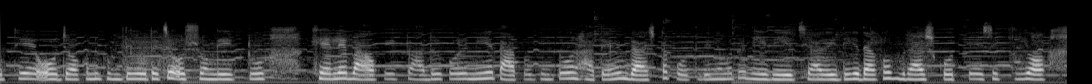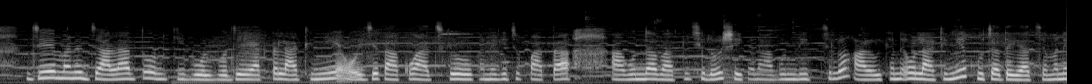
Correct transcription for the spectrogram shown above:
উঠে ও যখনই ঘুম থেকে উঠেছে, ওর সঙ্গে একটু খেলে বা ওকে একটু আদর করে নিয়ে তারপর কিন্তু ওর হাতে আমি ব্রাশটা প্রতিদিনের মতো দিয়ে দিয়েছি। আর এইদিকে দেখো ব্রাশ করতে এসে কি যে মানে জ্বালাতন কি বলব? যে একটা লাঠি নিয়ে ওই যে কাকু আজকে ওখানে কিছু পাতা আগুন দেওয়া বাকি ছিল, সেখানে আগুন দিচ্ছিল। আর ওইখানে ও লাঠি নিয়ে খুঁচাতে গেছে। মানে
